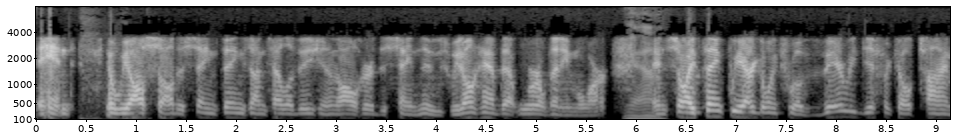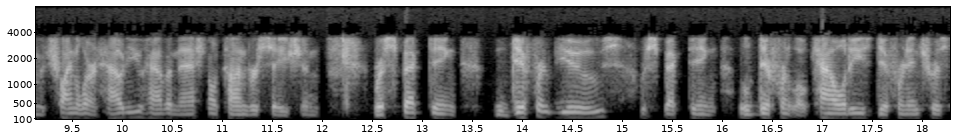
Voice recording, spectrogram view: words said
and, and we all saw the same things on television and all heard the same news. We don't have that world anymore, yeah. and so I think we are going through a very difficult time of trying to learn how do you have a national conversation, respecting different views, respecting different localities, different interests.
